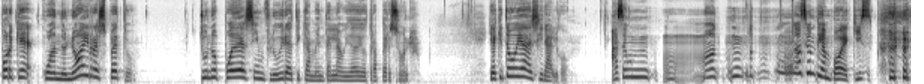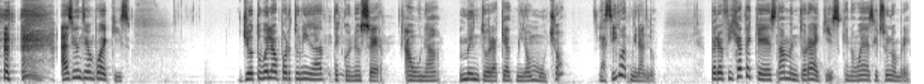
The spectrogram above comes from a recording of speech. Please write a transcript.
Porque cuando no hay respeto, tú no puedes influir éticamente en la vida de otra persona. Y aquí te voy a decir algo. Hace un, hace un tiempo X, hace un tiempo X, yo tuve la oportunidad de conocer a una mentora que admiro mucho, la sigo admirando, pero fíjate que esta mentora X, que no voy a decir su nombre,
